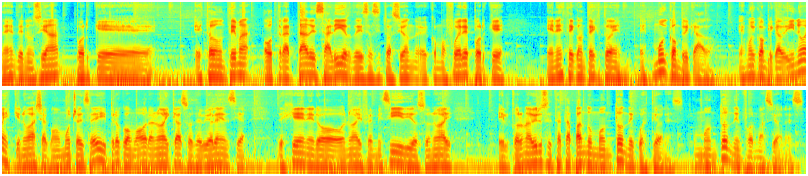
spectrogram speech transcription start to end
¿eh? denunciá porque es todo un tema o tratá de salir de esa situación eh, como fuere porque en este contexto es, es muy complicado. Es muy complicado. Y no es que no haya, como muchos dicen, "Ey, pero como ahora no hay casos de violencia de género, o no hay femicidios, o no hay. El coronavirus está tapando un montón de cuestiones, un montón de informaciones.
